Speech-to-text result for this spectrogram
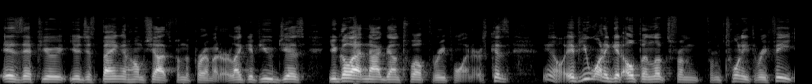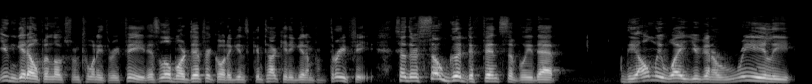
is if you're you're just banging home shots from the perimeter. Like if you just you go out and knock down 12 three pointers. Because you know if you want to get open looks from from 23 feet, you can get open looks from 23 feet. It's a little more difficult against Kentucky to get them from three feet. So they're so good defensively that the only way you're going to really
